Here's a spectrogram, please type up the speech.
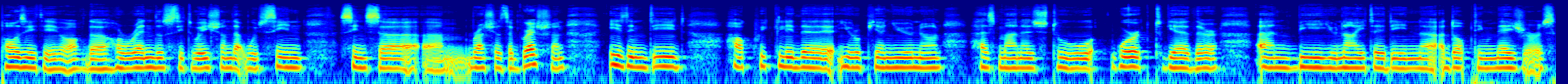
positive of the horrendous situation that we've seen since uh, um, Russia's aggression is indeed how quickly the European Union has managed to work together and be united in uh, adopting measures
